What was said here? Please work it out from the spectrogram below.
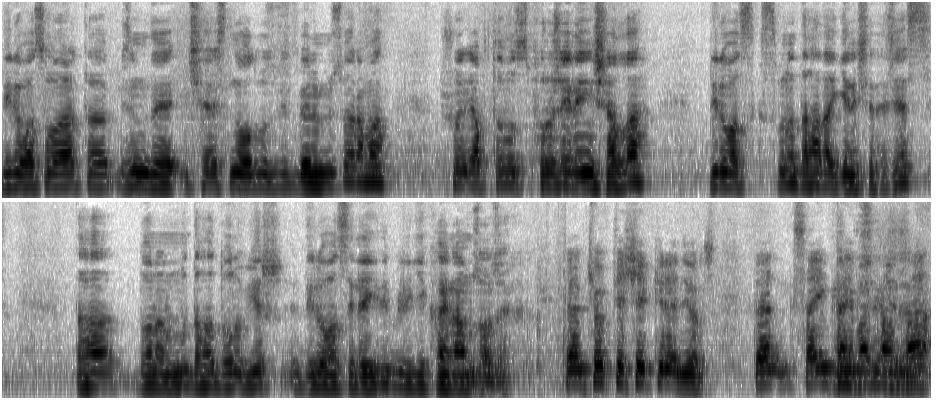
Dilovası olarak da bizim de içerisinde olduğumuz bir bölümümüz var ama şu yaptığımız projeyle inşallah Dilovası kısmını daha da genişleteceğiz. Daha donanımlı, daha dolu bir Dilovası ile ilgili bilgi kaynağımız olacak. Efendim çok teşekkür ediyoruz. Ben Sayın Kaymakam'a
